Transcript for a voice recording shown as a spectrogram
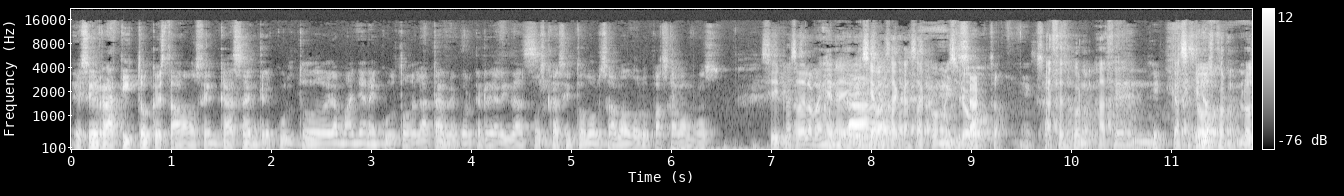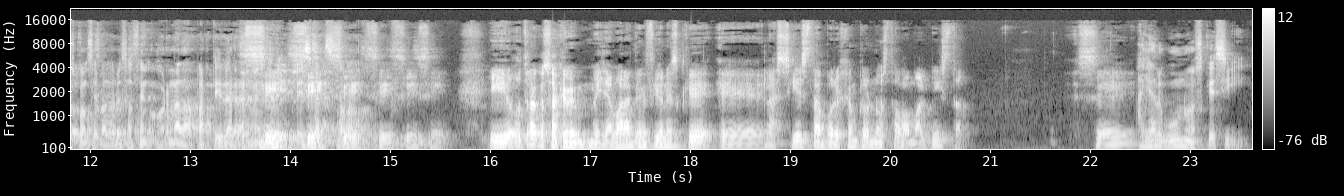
Ese ratito que estábamos en casa entre culto de la mañana y culto de la tarde, porque en realidad pues casi todo el sábado lo pasábamos Sí, pasas la mañana en de la- iglesia, vas a casa, comes y luego Exacto, exacto. haces hacen, Sí. casi todos los conservadores hacen jornada partida realmente de Sí, iglesia sí, sí, sí, sí, sí. Y otra cosa que me, me llama la atención es que eh, la siesta, por ejemplo, no estaba mal vista. Se- Hay algunos que sí,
